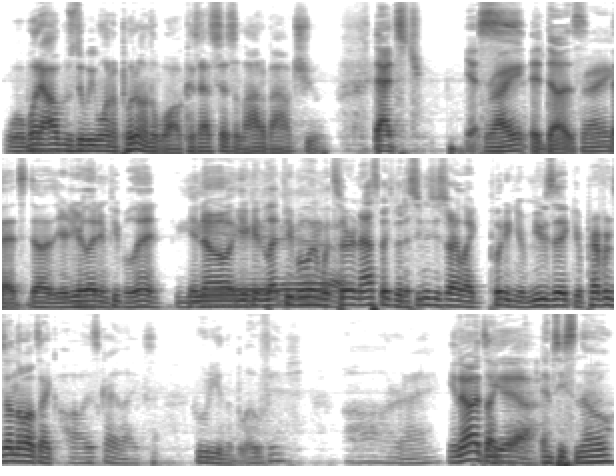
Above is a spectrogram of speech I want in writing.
"Well, what albums do we want to put on the wall? Because that says a lot about you." That's yes, Right? It does. Right? That does. You're, you're letting people in. You know, you can let people in with certain aspects, but as soon as you start like putting your music, your preference on the wall, it's like, oh, this guy likes Hootie and the Blowfish. Oh, all right. You know, it's like Yeah. MC Snow.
